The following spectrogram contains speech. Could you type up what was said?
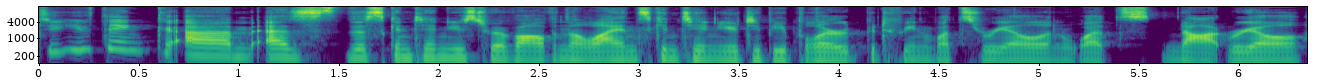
Do you think, um, as this continues to evolve and the lines continue to be blurred between what's real and what's not real,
